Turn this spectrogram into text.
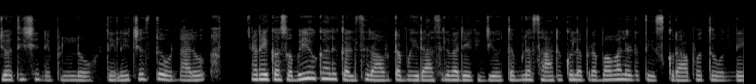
జ్యోతిష నిపుణులు తెలియజేస్తూ ఉన్నారు. అనేక శుభయోగాలు కలిసి రావటం ఈ రాశుల వారి యొక్క జీవితంలో సానుకూల ప్రభావాలను తీసుకురాబోతూ ఉంది.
